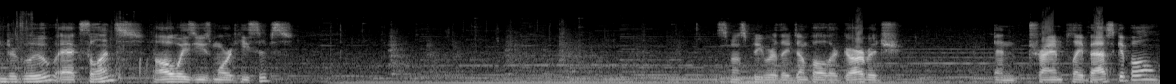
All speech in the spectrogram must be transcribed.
Wonder glue, excellent. Always use more adhesives. This must be where they dump all their garbage and try and play basketball?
